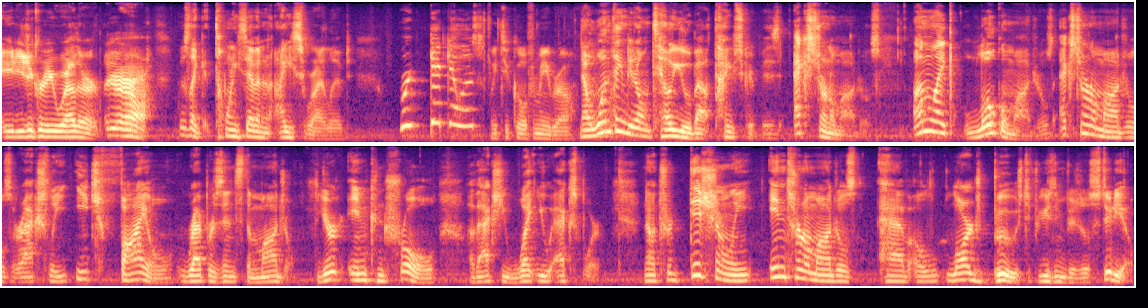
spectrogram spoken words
80 degree weather. Yeah. It was like 27 and ice where I lived. Ridiculous. Way too cool for me, bro. Now, one thing they don't tell you about TypeScript is external modules. Unlike local modules, external modules are actually each file represents the module. You're in control of actually what you export. Now, traditionally, internal modules have a large boost if you're using Visual Studio.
